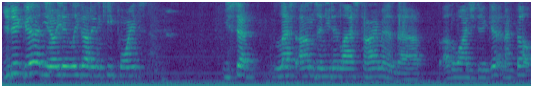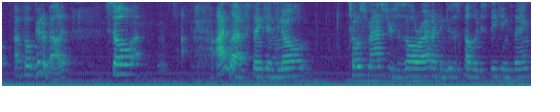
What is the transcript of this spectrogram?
you did good. You know, you didn't leave out any key points. You said less ums than you did last time. And uh, otherwise you did good and i felt i felt good about it. So i left thinking you know toastmasters is all right i can do this public speaking thing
